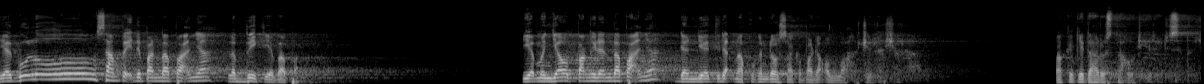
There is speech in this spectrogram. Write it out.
Dia gulung sampai depan bapaknya, lebih ya bapak. Dia menjawab panggilan bapaknya dan dia tidak melakukan dosa kepada Allah Jalla Jalla. Maka kita harus tahu diri di situ.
